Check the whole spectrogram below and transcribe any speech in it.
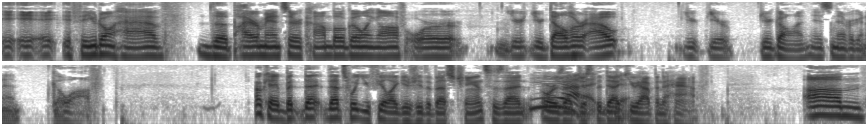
i i if you don't have the Pyromancer combo going off or your your Delver out, you're you're you're gone. It's never gonna go off. Okay, but that, that's what you feel like gives you the best chance. Is that, or is that just the deck yeah. you happen to have? Um,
